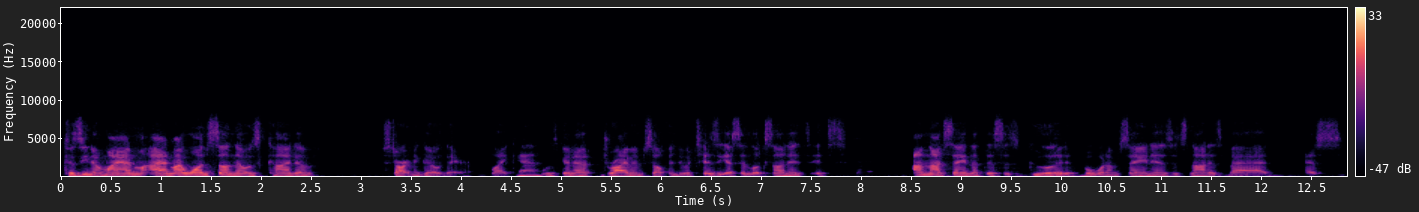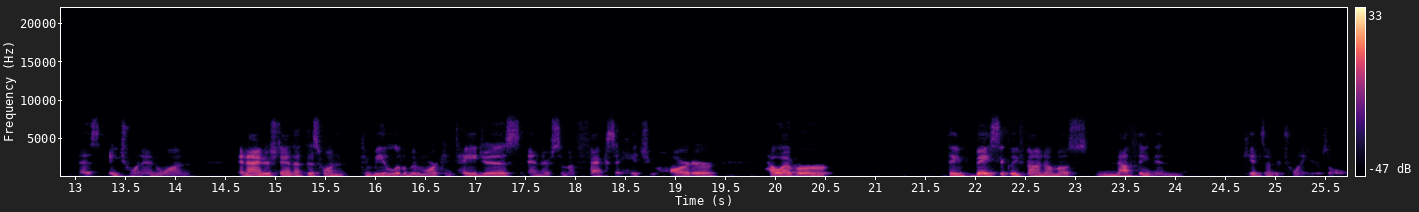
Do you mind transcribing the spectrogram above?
because you know, my I had my one son that was kind of starting to go there, like yeah. was gonna drive himself into a tizzy. I said, look, son, it's it's. I'm not saying that this is good, but what I'm saying is it's not as bad as as H1N1. And I understand that this one can be a little bit more contagious and there's some effects that hit you harder. However, they've basically found almost nothing in kids under 20 years old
